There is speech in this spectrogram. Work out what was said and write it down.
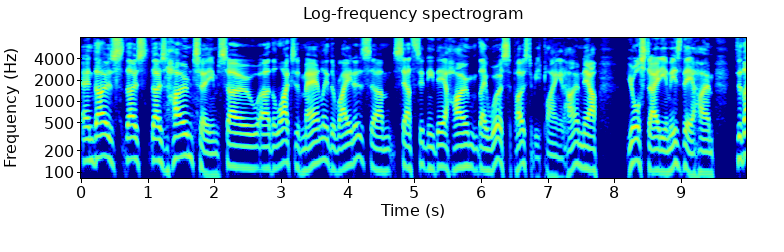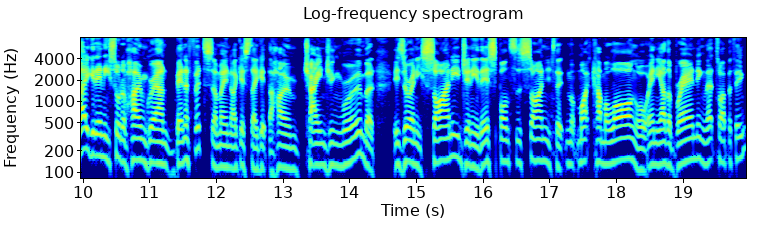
And those those those home teams, so uh, the likes of Manly, the Raiders, um, South Sydney, their home. They were supposed to be playing at home. Now your stadium is their home. Do they get any sort of home ground benefits? I mean, I guess they get the home changing room, but is there any signage, any of their sponsors' signage that m- might come along, or any other branding, that type of thing?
